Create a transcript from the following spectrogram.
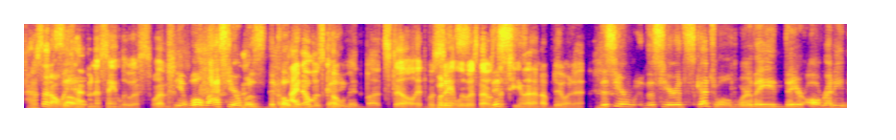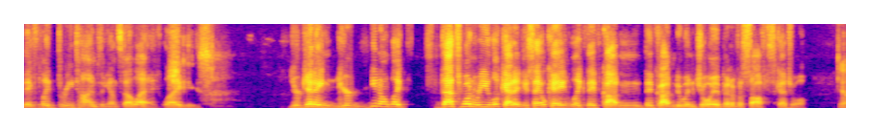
How does that always so, happen to St. Louis? What? Yeah, well, last year was the COVID. I know it was thing. COVID, but still, it was St. Louis that was this, the team that ended up doing it. This year, this year it's scheduled where they they are already they've played three times against LA. Like, Jeez. you're getting you're you know like that's one where you look at it and you say, okay, like they've gotten they've gotten to enjoy a bit of a soft schedule. Yeah.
